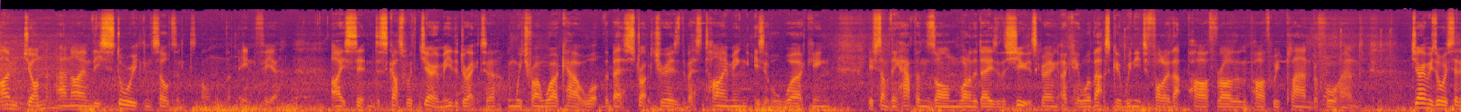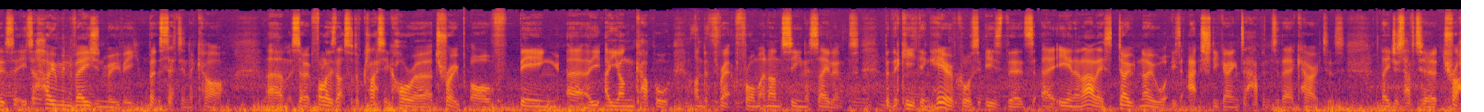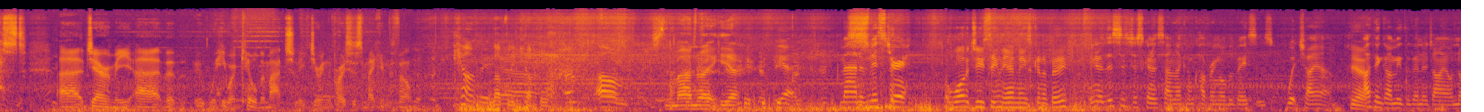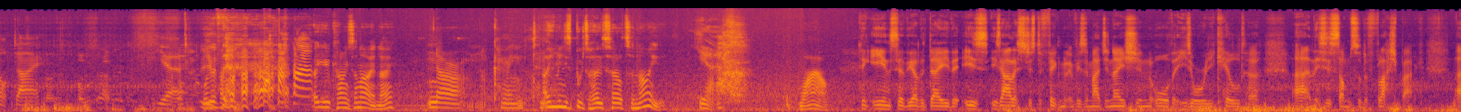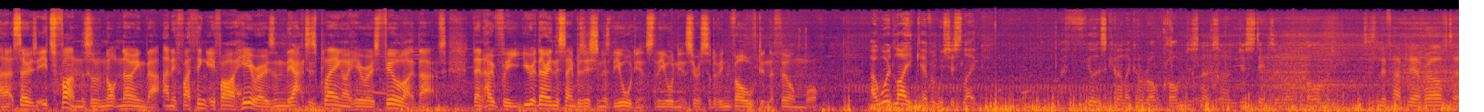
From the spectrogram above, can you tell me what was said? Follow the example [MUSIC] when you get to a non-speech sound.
I'm Jon and I am the story consultant on In Fear. I sit and discuss with Jeremy, the director, and we try and work out what the best structure is, the best timing, is it all working? If something happens on one of the days of the shoot, it's going, okay, well, that's good, we need to follow that path rather than the path we planned beforehand. Jeremy's always said it's a, it's a home invasion movie, but set in a car. Um, so it follows that sort of classic horror trope of being uh, a, a, young couple under threat from an unseen assailant. But the key thing here, of course, is that uh, Iain and Alice don't know what is actually going to happen to their characters. They just have to trust uh, Jeremy uh, that he won't kill them actually during the process of making the film. Lovely couple. Um, the man right here. yeah man of mystery. [LAUGHS] What do you think the ending's going to be? You know, this is just going to sound like I'm covering all the bases, which I am. Yeah. I think I'm either going to die or not die. Yeah. [LAUGHS] [LAUGHS] Are you coming tonight, no? No, I'm not coming tonight. Oh, you mean he's booked a hotel tonight? Yeah. Wow. I think Iain said the other day that is is Alice just a figment of his imagination, or that he's already killed her, uh, and this is some sort of flashback. Uh, so it's, it's fun, sort of not knowing that. And if I think if our heroes and the actors playing our heroes feel like that, then hopefully they're in the same position as the audience. So the audience are sort of involved in the film more. I would like if it was just like I feel it's kind of like a rom com just now, so it just stays a rom com. and Just live happily ever after.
